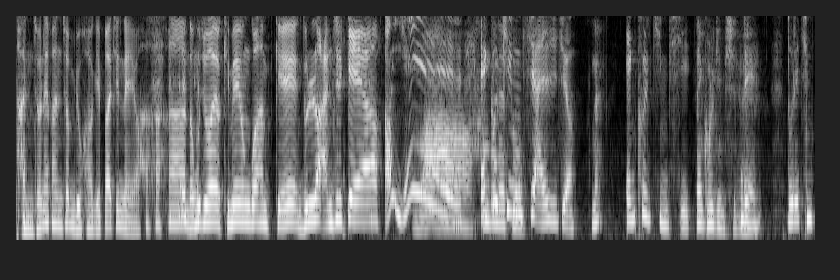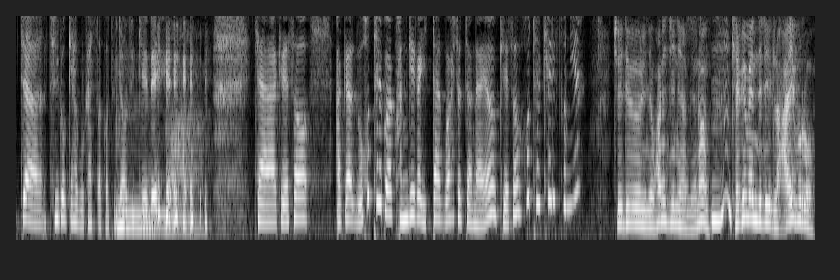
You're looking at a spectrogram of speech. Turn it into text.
반전에 반전 묘하게 빠지네요. 하하하. 너무 좋아요. 김혜영과 함께 눌러 앉을게요. 어, 예. 와, 앵콜 김씨 알죠? 네? 앵콜 김씨. 앵콜 김씨. 네. 네. 노래 진짜 즐겁게 하고 갔었거든요, 음, 어저께. 네. 아. 자, 그래서 아까 그 호텔과 관계가 있다고 하셨잖아요. 그래서 호텔 캘리포니아? 저희들 이제 환희진이 하면은 음. 개그맨들이 라이브로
